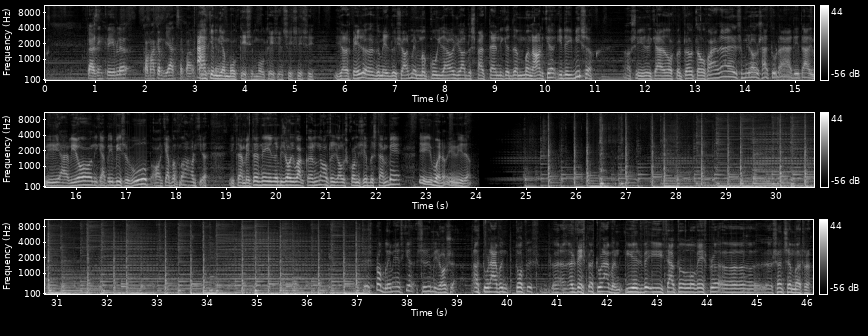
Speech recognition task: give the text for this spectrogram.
Clar, és increïble com ha canviat la part. Ha canviat moltíssim, moltíssim, sí, sí, sí. Jo després, a més d'això, me cuidava jo de part tècnica de Menorca i d'Eivissa. O sigui, cada dos per tres telefon, eh, la millor s'ha aturat i tal, i hi ha avió i cap a Eivissa, up, o cap a Menorca. I també tenien emissors igual que nosaltres, jo les coneixia bastant bé, i, bueno, i mira, problema és que les emissors aturaven totes, eh, el vespre aturaven, i, el, i tot el vespre eh, sense emetre.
